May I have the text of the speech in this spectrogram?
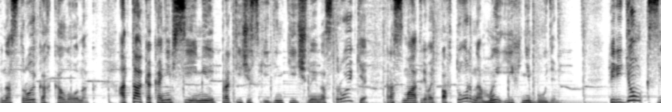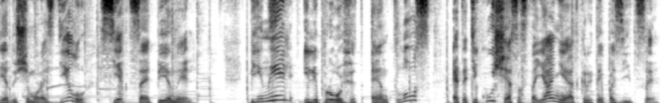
в настройках колонок. А так как они все имеют практически идентичные настройки, рассматривать повторно мы их не будем. Перейдем к следующему разделу секция PNL. PNL или Profit and Loss – это текущее состояние открытой позиции.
